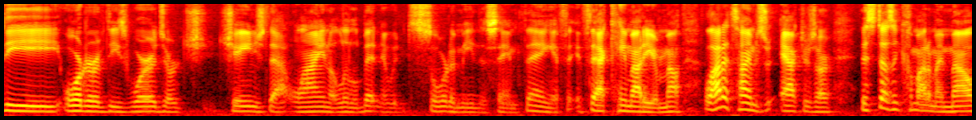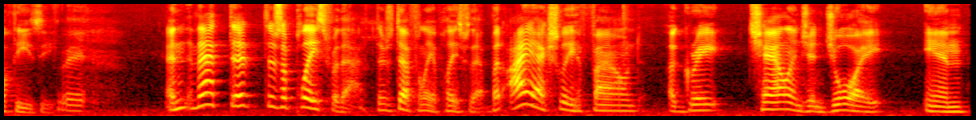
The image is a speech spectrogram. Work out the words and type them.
the order of these words or ch- change that line a little bit and it would sort of mean the same thing if, if that came out of your mouth. A lot of times actors are this doesn't come out of my mouth easy. Right. and that, that there's a place for that. There's definitely a place for that. But i actually have found a great challenge and joy in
